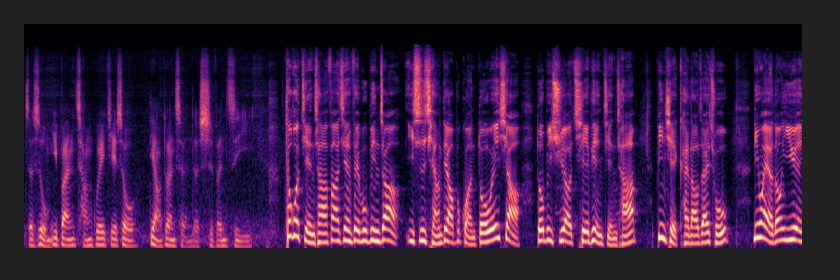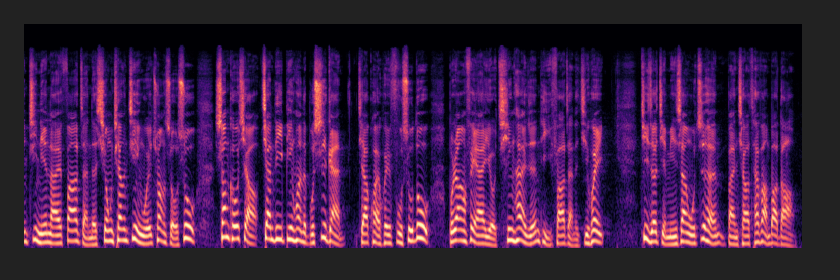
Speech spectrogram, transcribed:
则是我们一般常规接受电脑断层的十分之一。透过检查发现肺部病灶，医师强调，不管多微小，都必须要切片检查，并且开刀摘除。另外，亚东医院近年来发展的胸腔镜微创手术，伤口小，降低病患的不适感，加快恢复速度，不让肺癌有侵害人体发展的机会。记者简明山吴志恒板桥采访报道。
